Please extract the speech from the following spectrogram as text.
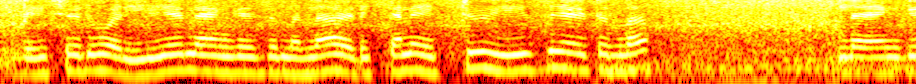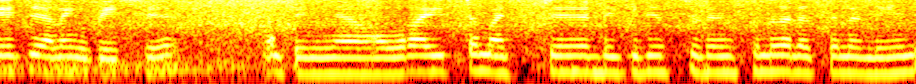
ഇംഗ്ലീഷ് ഒരു വലിയ ലാംഗ്വേജ് എന്നല്ല എടുക്കാൻ ഏറ്റവും ഈസി ആയിട്ടുള്ള ലാംഗ്വേജ് ആണ് ഇംഗ്ലീഷ് പിന്നെ ഓവറായിട്ട് മറ്റ് ഡിഗ്രി സ്റ്റുഡൻസിന്റെ തലത്തിൽ അല്ലെങ്കിൽ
